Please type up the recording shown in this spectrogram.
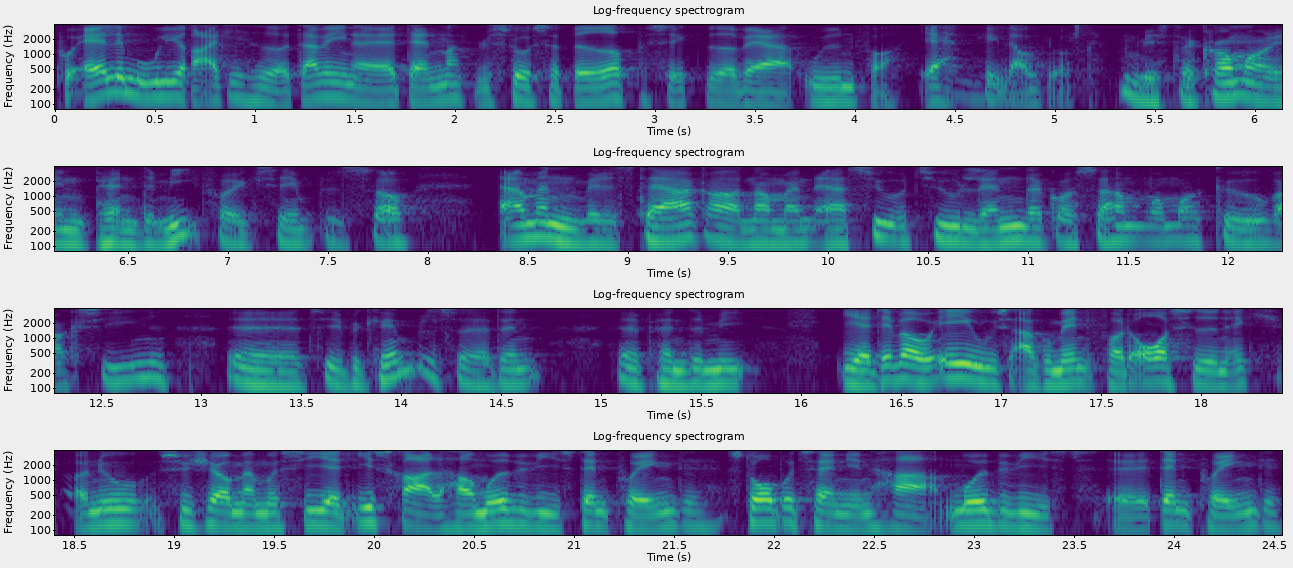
på alle mulige rettigheder, der mener jeg, at Danmark vil stå sig bedre på sigt ved at være udenfor. Ja, helt afgjort. Hvis der kommer en pandemi for eksempel, så er man vel stærkere, når man er 27 lande, der går sammen om at købe vaccine øh, til bekæmpelse af den øh, pandemi? Ja, det var jo EU's argument for et år siden, ikke? Og nu synes jeg jo, man må sige, at Israel har modbevist den pointe. Storbritannien har modbevist øh, den pointe.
